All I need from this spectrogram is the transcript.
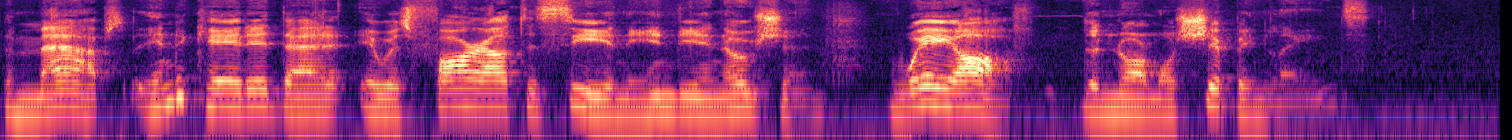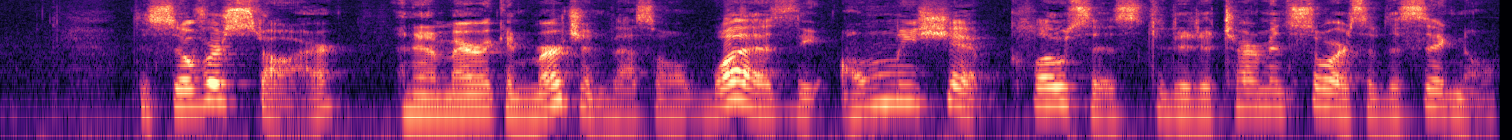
The maps indicated that it was far out to sea in the Indian Ocean, way off the normal shipping lanes. The Silver Star, an American merchant vessel, was the only ship closest to the determined source of the signal,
